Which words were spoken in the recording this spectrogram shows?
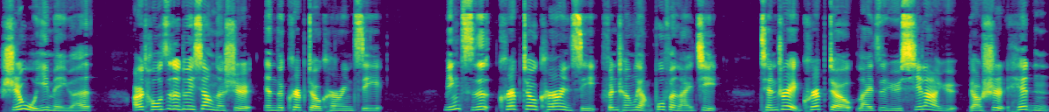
十五亿美元，而投资的对象呢是 in the cryptocurrency。名词 cryptocurrency 分成两部分来记，前缀 crypto 来自于希腊语，表示 hidden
